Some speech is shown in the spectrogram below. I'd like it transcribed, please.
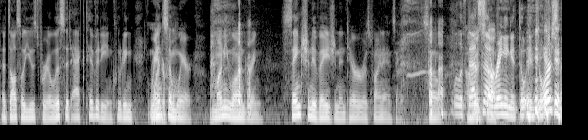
that's also used for illicit activity, including Wonderful. ransomware, money laundering, sanction evasion, and terrorist financing. So, Well, if Uh, that's good not a ringing endo- endorsement,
